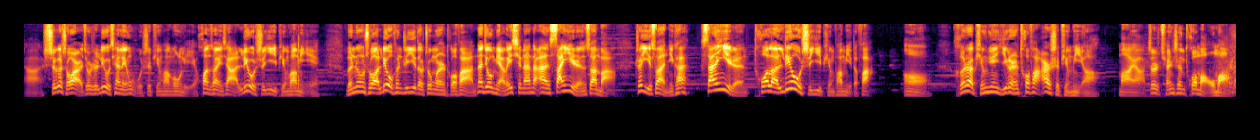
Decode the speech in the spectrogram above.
啊，十个首尔就是六千零五十平方公里，换算一下六十亿平方米。文中说六分之一的中国人脱发，那就勉为其难的按三亿人算吧。这一算，你看三亿人脱了六十亿平方米的发，哦，合着平均一个人脱发二十平米啊！妈呀，这是全身脱毛吗？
